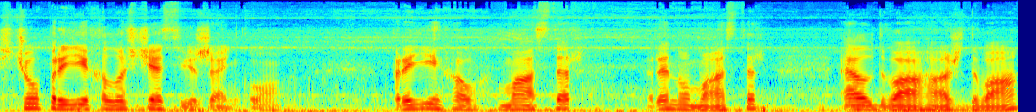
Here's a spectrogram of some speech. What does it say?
Що приїхало ще свіженького? Приїхав Master, Renault Master L2H2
